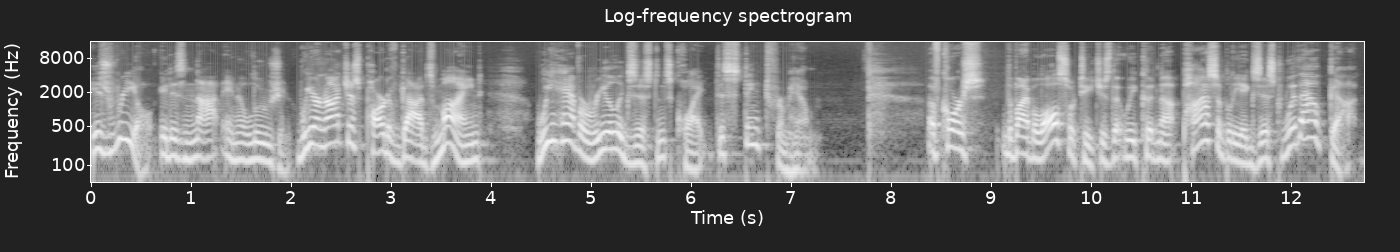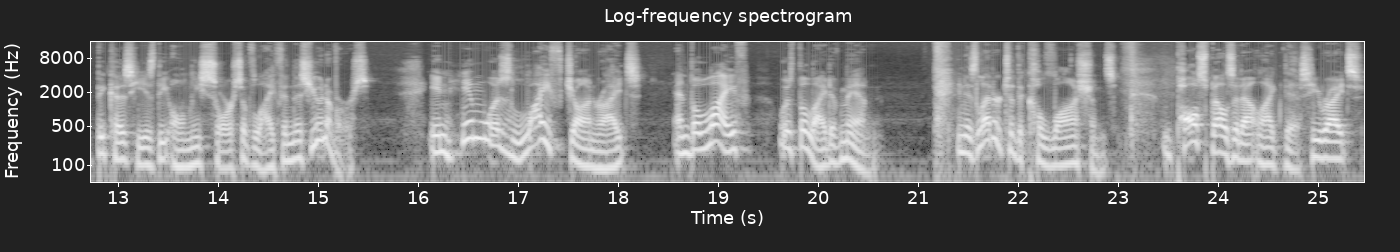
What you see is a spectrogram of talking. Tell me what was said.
is real. It is not an illusion. We are not just part of God's mind, we have a real existence quite distinct from Him. Of course, the Bible also teaches that we could not possibly exist without God because He is the only source of life in this universe. In Him was life, John writes, and the life was the light of men. In his letter to the Colossians, Paul spells it out like this. He writes,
